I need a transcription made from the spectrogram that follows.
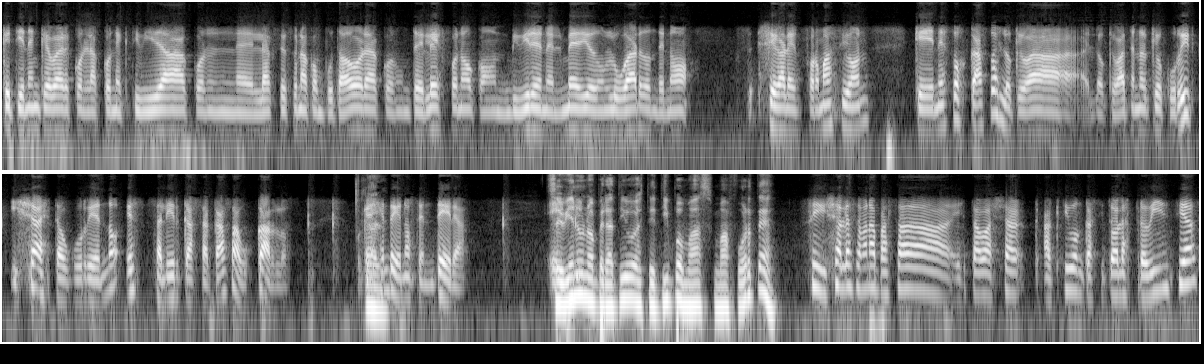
que tienen que ver con la conectividad, con el acceso a una computadora, con un teléfono, con vivir en el medio de un lugar donde no llega la información, que en esos casos lo que va, lo que va a tener que ocurrir, y ya está ocurriendo, es salir casa a casa a buscarlos. Porque hay gente que no se entera. ¿Se viene un operativo de este tipo más, más fuerte? Sí, ya la semana pasada estaba ya activo en casi todas las provincias.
